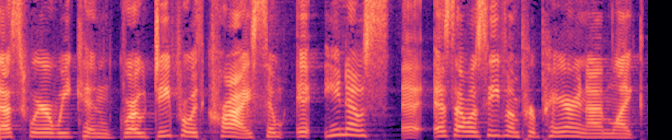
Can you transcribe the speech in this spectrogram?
that's where we can grow deeper with Christ. And, it, you know, as I was even preparing, I'm like,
